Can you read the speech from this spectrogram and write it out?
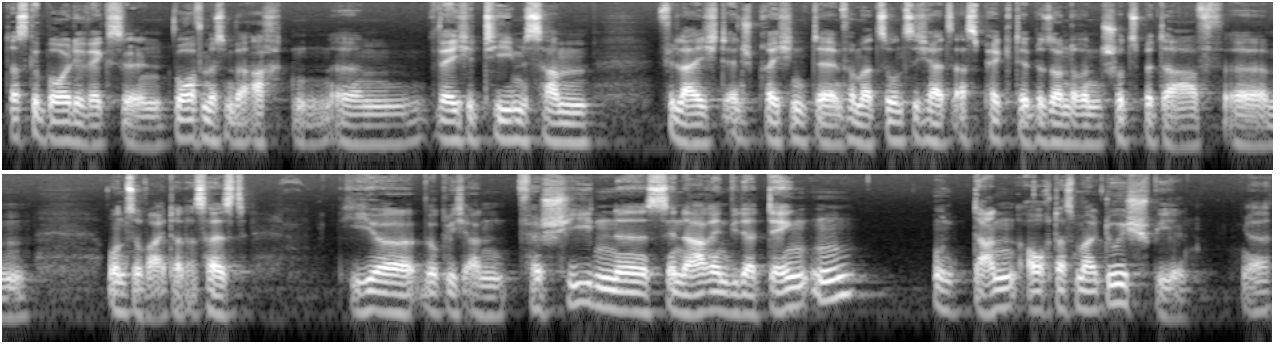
das Gebäude wechseln? Worauf müssen wir achten? Ähm, welche Teams haben vielleicht entsprechend der Informationssicherheitsaspekte besonderen Schutzbedarf ähm, und so weiter? Das heißt, hier wirklich an verschiedene Szenarien wieder denken und dann auch das mal durchspielen. Ja?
